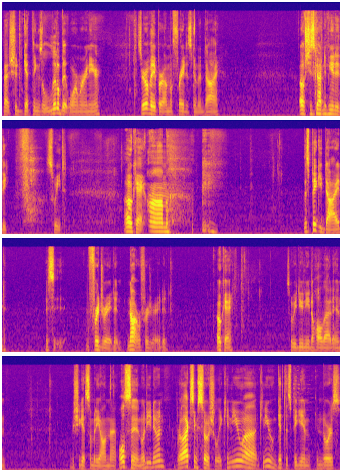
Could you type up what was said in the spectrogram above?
That should get things a little bit warmer in here. Zero Vapor, I'm afraid, is going to die. Oh, she's got an immunity. Sweet. Okay, um... this piggy died. It's refrigerated. Not refrigerated. Okay. So we do need to haul that in. We should get somebody on that. Olson, what are you doing? Relaxing socially. Can you uh can you get this piggy in indoors?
